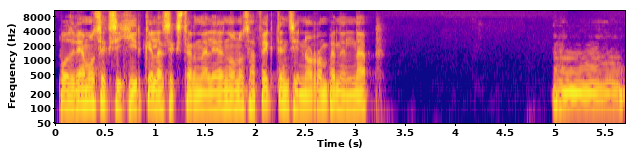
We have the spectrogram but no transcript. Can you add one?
podríamos exigir que las externalidades no nos afecten si no rompen el NAP. Mm.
